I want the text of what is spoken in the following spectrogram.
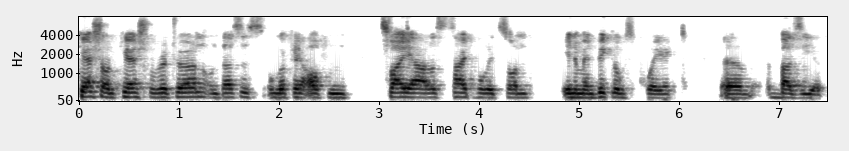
Cash-on-Cash-Return und das ist ungefähr auf einem Zwei-Jahres-Zeithorizont in einem Entwicklungsprojekt äh, basiert.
